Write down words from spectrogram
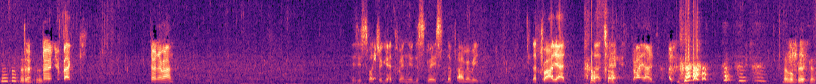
Det är så Turn, turn your back! Turn around! This is what you get when you disgrace the family. The triad! The Chinese triad! Det var pekat.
